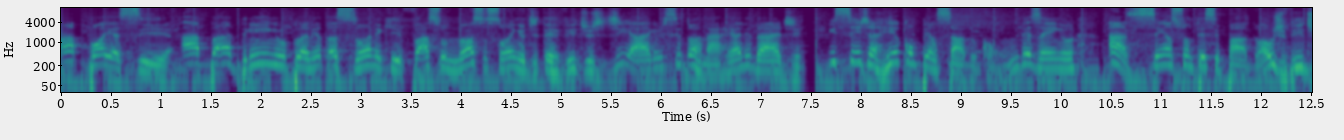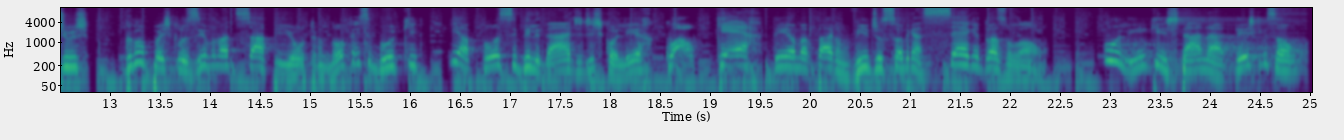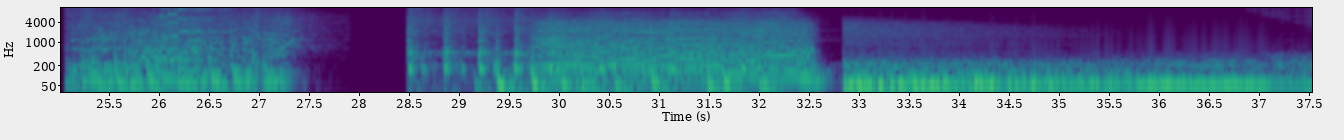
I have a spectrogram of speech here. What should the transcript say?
Apoia-se, apadrinhe o Planeta Sonic e faça o nosso sonho de ter vídeos diários se tornar realidade. E seja recompensado com um desenho, acesso antecipado aos vídeos, grupo exclusivo no WhatsApp e outro no Facebook, e a possibilidade de escolher qualquer tema para um vídeo sobre a série do Azulão. O link está na descrição.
